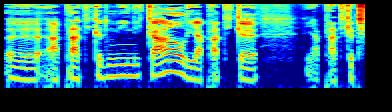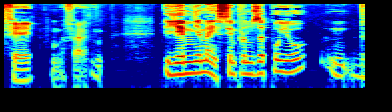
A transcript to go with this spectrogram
uh, à prática dominical e à prática, e à prática de fé. E a minha mãe sempre nos apoiou de,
